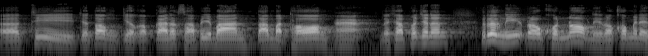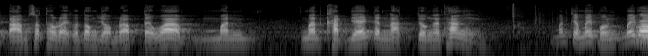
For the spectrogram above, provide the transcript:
เอ่อที่จะต้องเกี่ยวกับการรักษาพยาบาลตามบัตรทองอ่า นะครับเพราะฉะนั้นเรื่องนี้เราคนนอกเนี่ยเราก็ไม่ได้ตามสักเท่าไหร่ก็ต้องยอมรับ แต่ว่ามันมันขัดแย้งกันหนักจนกระทั่ง มันจะไม่ผลไม่มี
